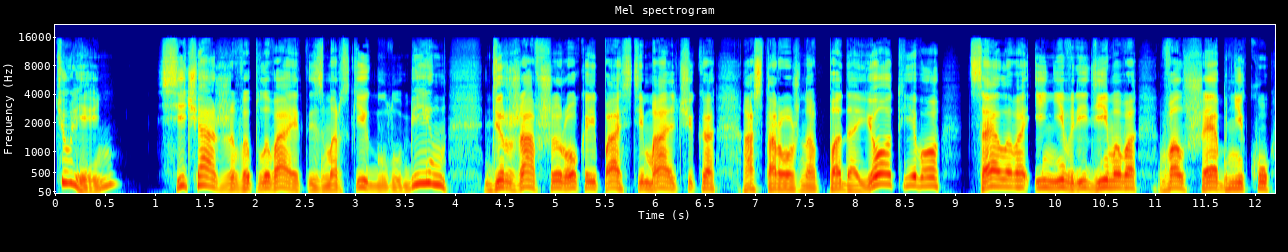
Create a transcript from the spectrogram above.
Тюлень сейчас же выплывает из морских глубин, держа в широкой пасти мальчика, осторожно подает его, целого и невредимого, волшебнику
